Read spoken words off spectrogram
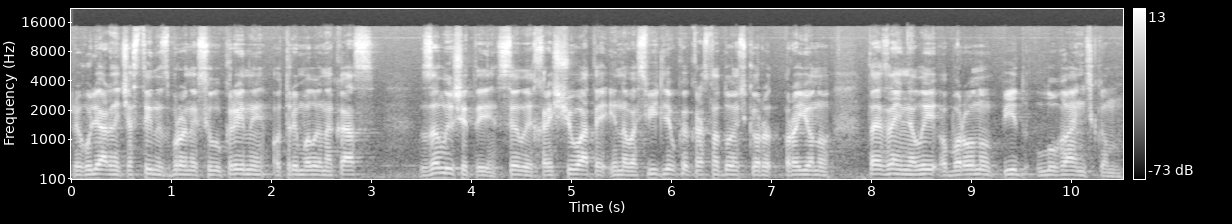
Регулярні частини Збройних сил України отримали наказ залишити сели Хрещувати і Новосвітлівка Краснодонського району та зайняли оборону під Луганськом.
